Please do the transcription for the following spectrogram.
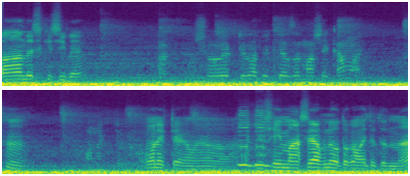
বাংলাদেশ কৃষি ব্যাংক শহরের মাসে কামায়? হুম। অনেক টাকা। অনেক টাকা কামায় আপনি সেই মাসে আপনি অত কামাইতে না।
